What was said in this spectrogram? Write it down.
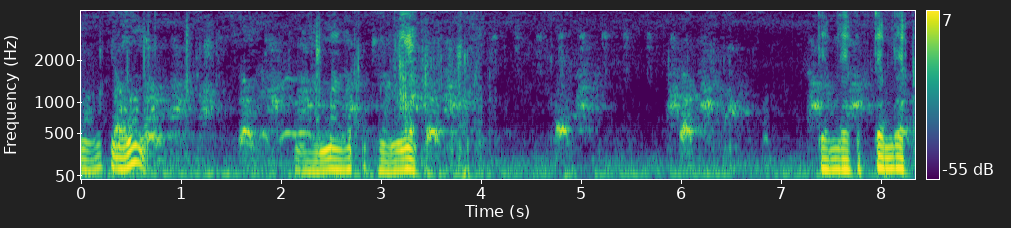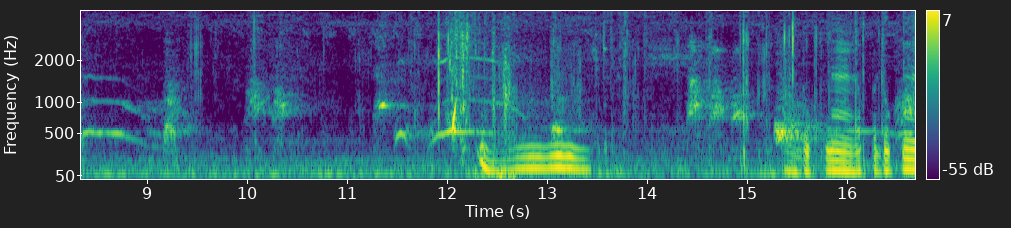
หลงพี่น้องมามาครับเขียงเล็กเต็มเล็กครับเต็มเล็กปลาดุกหน้าครับปลาดุกหน้า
